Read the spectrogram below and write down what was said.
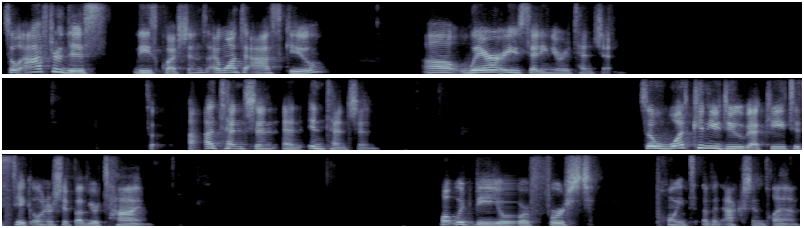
So, after this, these questions, I want to ask you uh, where are you setting your attention? So attention and intention. So what can you do, Becky, to take ownership of your time? What would be your first point of an action plan?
